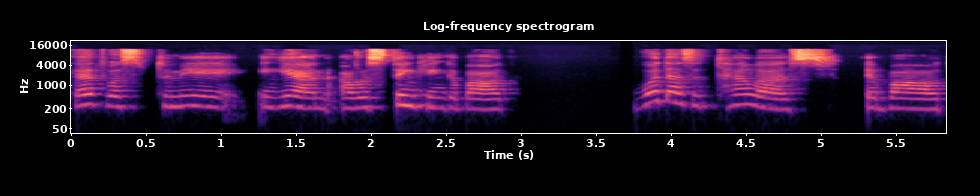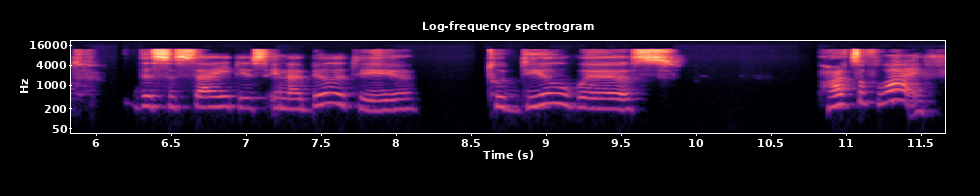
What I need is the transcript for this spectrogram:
that was to me again i was thinking about what does it tell us about the society's inability to deal with parts of life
